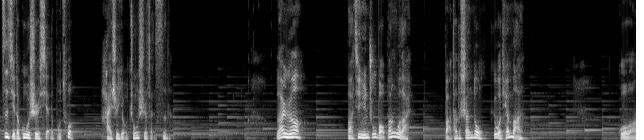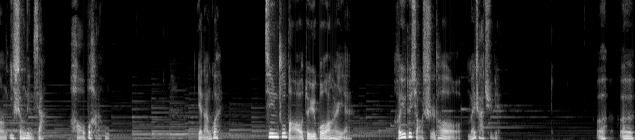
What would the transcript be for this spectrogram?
自己的故事写的不错，还是有忠实粉丝的。来人啊，把金银珠宝搬过来，把他的山洞给我填满。国王一声令下，毫不含糊。也难怪，金银珠宝对于国王而言，和一堆小石头没啥区别。呃呃，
